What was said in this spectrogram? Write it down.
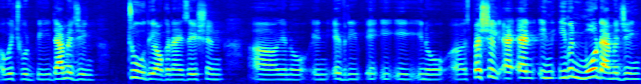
uh, which would be damaging to the organization uh, you know in every you know uh, especially and in even more damaging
